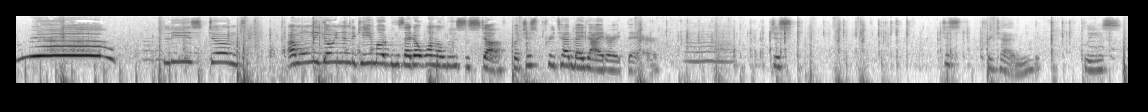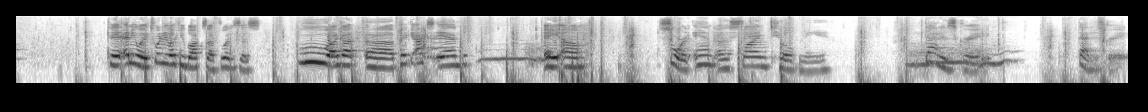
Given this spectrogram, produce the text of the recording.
No! Please don't. I'm only going into game mode because I don't want to lose the stuff, but just pretend I died right there. Just, just pretend, please. Okay, anyway, 20 lucky blocks left. What is this? Ooh, I got uh, pickaxe and a um sword, and a slime killed me. That is great. That is great.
